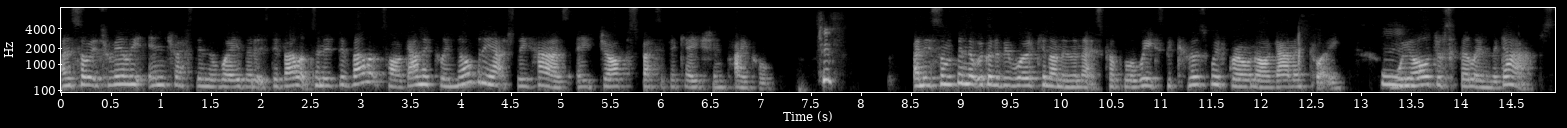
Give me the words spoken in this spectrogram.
and so it's really interesting the way that it's developed, and it's developed organically. Nobody actually has a job specification title. and it's something that we're going to be working on in the next couple of weeks because we've grown organically. Mm. We all just fill in the gaps.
